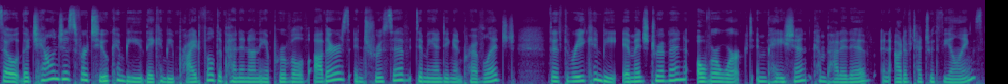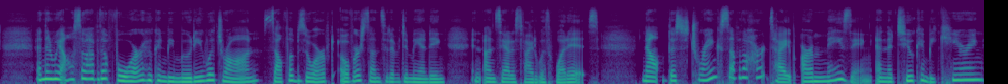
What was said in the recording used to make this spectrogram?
so the challenges for two can be they can be prideful, dependent on the approval of others, intrusive, demanding, and privileged. The three can be image driven, overworked, impatient, competitive, and out of touch with feelings. And then we also have the four who can be moody, withdrawn, self absorbed, oversensitive, demanding, and unsatisfied with what is. Now, the strengths of the heart type are amazing, and the two can be caring,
